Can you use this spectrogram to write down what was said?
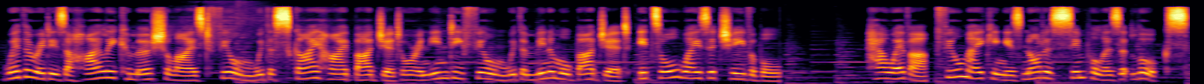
Whether it is a highly commercialized film with a sky-high budget or an indie film with a minimal budget, it's always achievable. However, filmmaking is not as simple as it looks.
